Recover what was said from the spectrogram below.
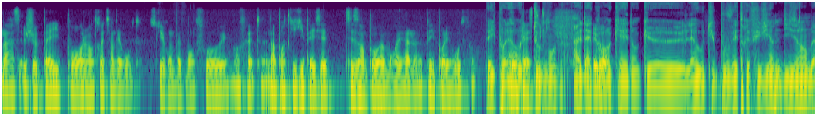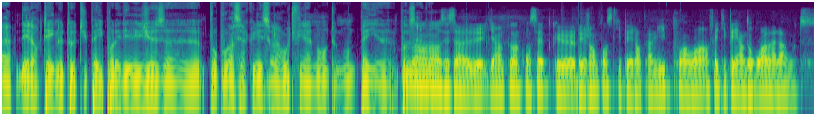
bah, je paye pour l'entretien des routes, ce qui est complètement faux. Et en fait, n'importe qui qui paye ses, ses, impôts à Montréal paye pour les routes. Enfin, paye pour les routes, tout le monde. Ah d'accord, bon. ok. Donc euh, là où tu pouvais te réfugier en te disant, bah, dès lors que tu as une auto, tu payes pour les délégieuses euh, pour pouvoir circuler sur la route, finalement, tout le monde paye euh, pour non, ça. Non, non, c'est ça. Il y a un peu un concept que les gens pensent qu'ils payent leur permis pour avoir, en fait, ils payent un droit à la route.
